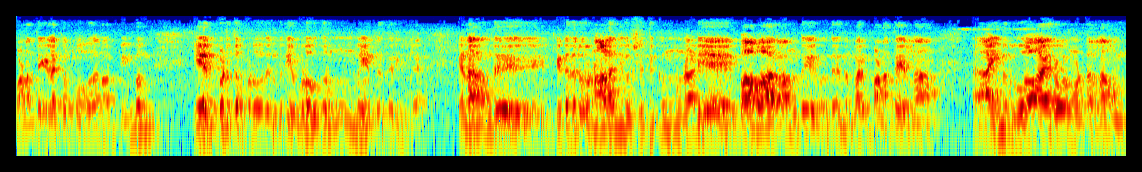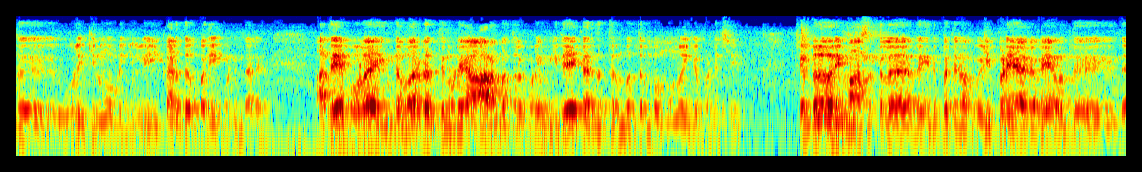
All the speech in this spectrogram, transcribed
பணத்தை இழக்கப் போவதான பிம்பம் ஏற்படுத்தப்படுவது என்பது எவ்வளவு தூரம் உண்மை என்று தெரியல. ஏன்னா வந்து கிட்டத்தட்ட ஒரு நாலஞ்சு வருஷத்துக்கு முன்னாடியே பாபா ராம்தேவ் வந்து இந்த மாதிரி பணத்தை எல்லாம் ஐநூறுரூவா ஆயிரம் ரூபா நோட்டெல்லாம் வந்து ஒழிக்கணும் அப்படின்னு சொல்லி கருத்தை பதிவு பண்ணியிருந்தாரு. அதே போல் இந்த வருடத்தினுடைய ஆரம்பத்தில் கூடயும் இதே கருத்து திரும்ப திரும்ப முன்வைக்கப்பட்டுச்சு. பிப்ரவரி மாதத்தில் வந்து இது பற்றின வெளிப்படையாகவே வந்து இந்த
